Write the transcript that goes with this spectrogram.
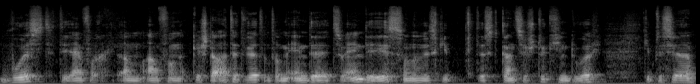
Wurst, die einfach am Anfang gestartet wird und am Ende zu Ende ist, sondern es gibt das ganze Stück hindurch, gibt es ja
